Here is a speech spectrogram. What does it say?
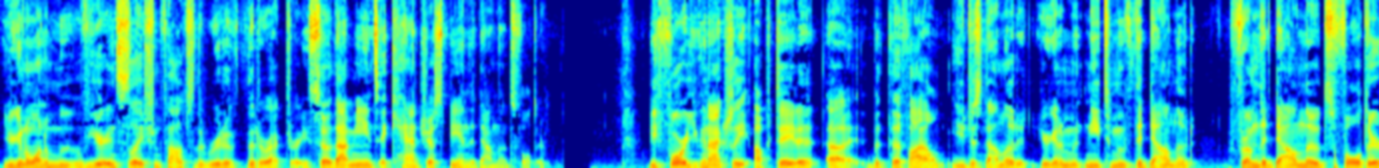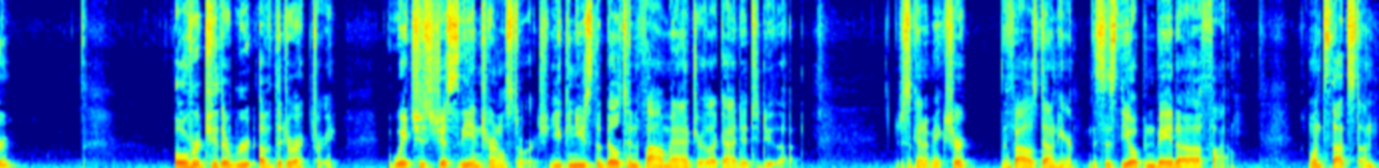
You're going to want to move your installation file to the root of the directory, so that means it can't just be in the downloads folder. Before you can actually update it uh, with the file you just downloaded, you're going to need to move the download from the downloads folder over to the root of the directory, which is just the internal storage. You can use the built-in file manager like I did to do that. Just going to make sure the file is down here. This is the open beta file. Once that's done,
